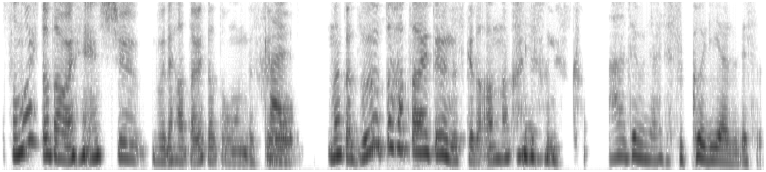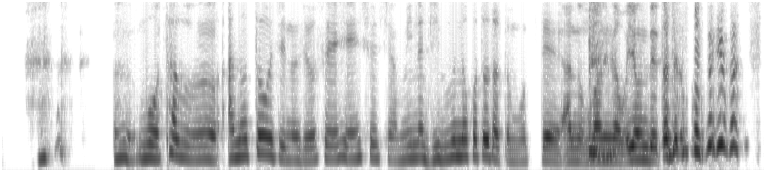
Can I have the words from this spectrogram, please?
その人多分編集部で働いたと思うんですけど、はい、なんかずっと働いてるんですけどあんな感じなんですか？あでもねあれすっごいリアルです。うん、もう多分あの当時の女性編集者はみんな自分のことだと思ってあの漫画を読んでたと思います。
